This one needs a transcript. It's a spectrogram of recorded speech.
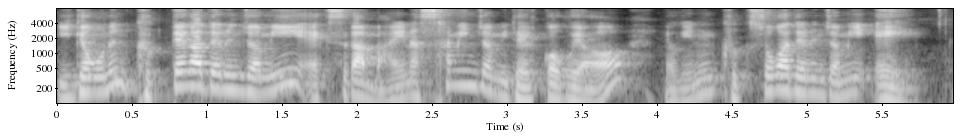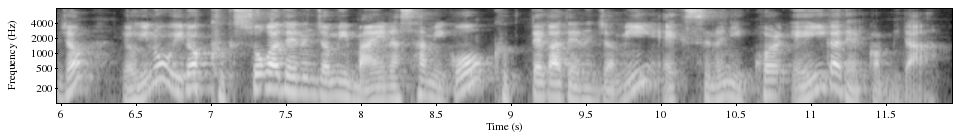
이 경우는 극대가 되는 점이 x가 마이너스 3인 점이 될 거고요. 여기는 극소가 되는 점이 a. 그죠? 여기는 오히려 극소가 되는 점이 마이너스 3이고 극대가 되는 점이 x는 이퀄 a가 될 겁니다.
